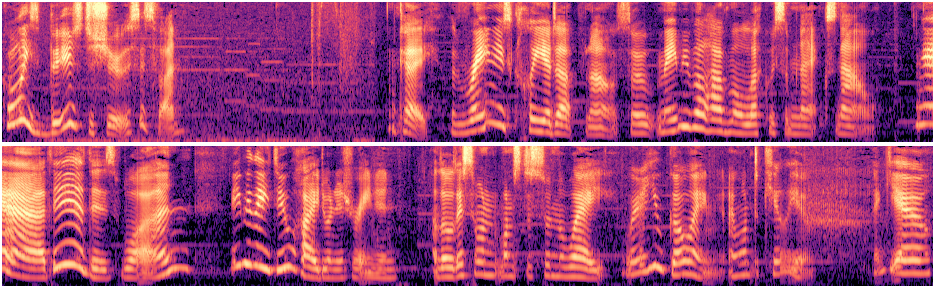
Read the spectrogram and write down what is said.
Got all these birds to shoot. This is fun. Okay, the rain is cleared up now, so maybe we'll have more luck with some necks now. Yeah, there, there's one. Maybe they do hide when it's raining. Although this one wants to swim away. Where are you going? I want to kill you. Thank you.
